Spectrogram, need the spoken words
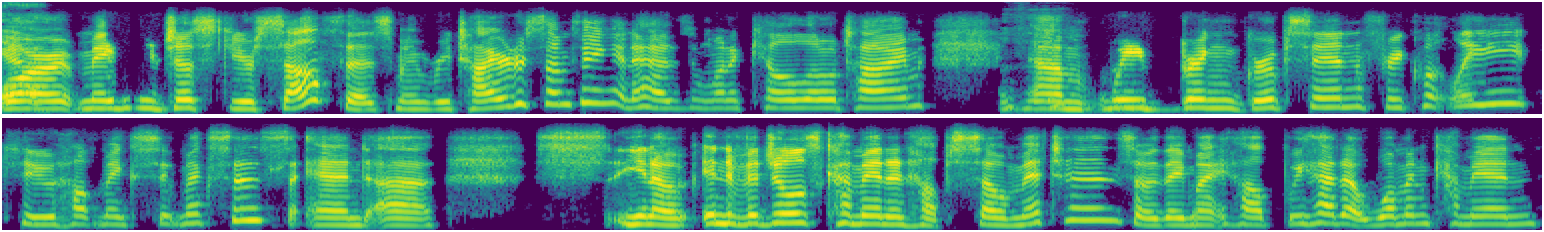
yeah. or maybe just yourself that's maybe retired or something and has want to kill a little time. Mm-hmm. Um, we bring groups in frequently to help make soup mixes, and uh, you know, individuals come in and help sew mittens, or they might help. We had a woman come in.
